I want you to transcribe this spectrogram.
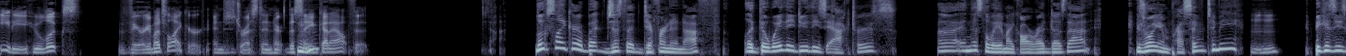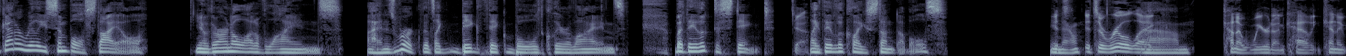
Edie, who looks very much like her and is dressed in her the same Mhm. kind of outfit. looks like her, but just a different enough. Like the way they do these actors uh, in this, the way Mike Allred does that is really impressive to me hmm because he's got a really simple style. You know, there aren't a lot of lines uh, in his work that's like big, thick, bold, clear lines, but they look distinct. Yeah. like they look like stunt doubles. You it's, know, it's a real like um, kind of weird uncanny kind of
